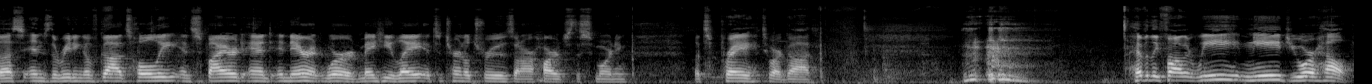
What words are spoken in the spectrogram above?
Thus ends the reading of God's holy, inspired, and inerrant word. May He lay its eternal truths on our hearts this morning. Let's pray to our God. Heavenly Father, we need your help.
